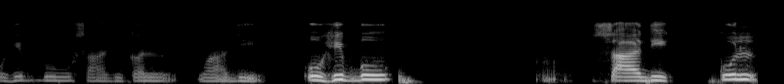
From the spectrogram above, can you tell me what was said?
Uhibbu Sadikal Wadi. Uhibbu Sadikul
